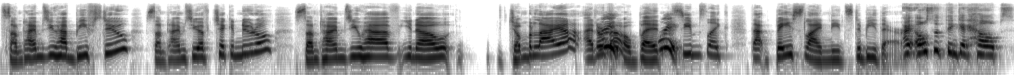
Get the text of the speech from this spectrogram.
sometimes you have beef stew, sometimes you have chicken noodle, sometimes you have, you know, jambalaya. I don't Right, know, but right. it seems like that baseline needs to be there. I also think it helps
